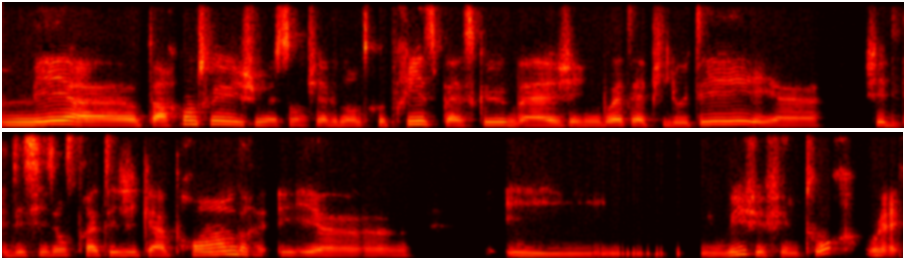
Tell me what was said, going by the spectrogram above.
Mais euh, par contre, oui, je me sens chef d'entreprise parce que bah, j'ai une boîte à piloter et euh, j'ai des décisions stratégiques à prendre. Et, et oui, j'ai fait le tour. Ouais.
